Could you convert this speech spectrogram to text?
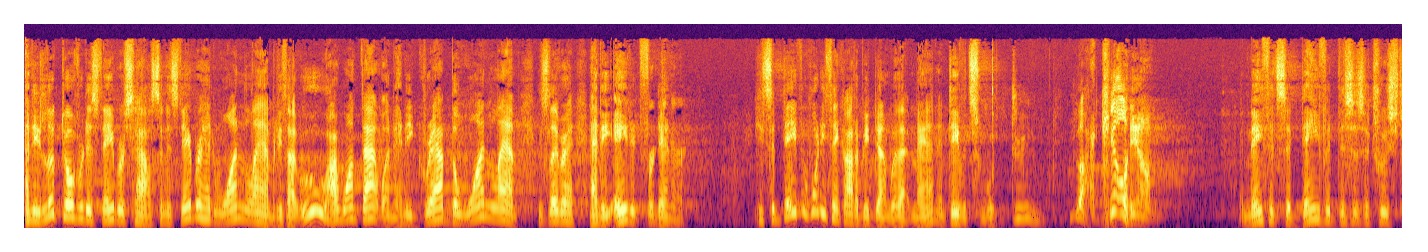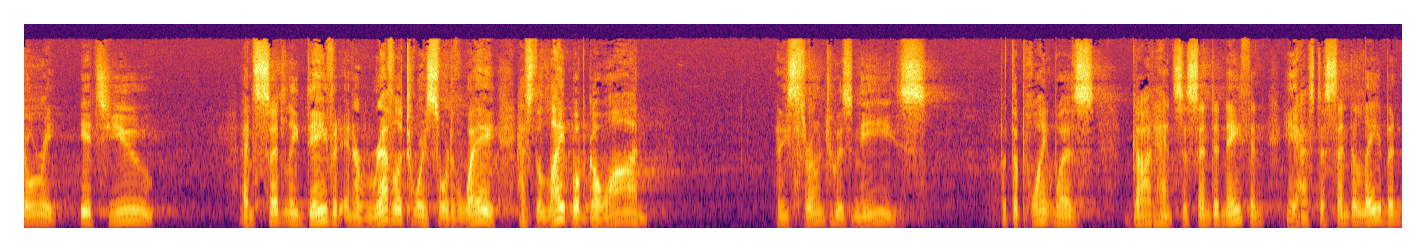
And he looked over at his neighbor's house, and his neighbor had one lamb, but he thought, Ooh, I want that one. And he grabbed the one lamb his neighbor had, and he ate it for dinner. He said, David, what do you think ought to be done with that man? And David said, Well, dude, you ought to kill him. And Nathan said, David, this is a true story. It's you. And suddenly, David, in a revelatory sort of way, has the light bulb go on and he's thrown to his knees. But the point was, God has to send to Nathan, he has to send to Laban,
